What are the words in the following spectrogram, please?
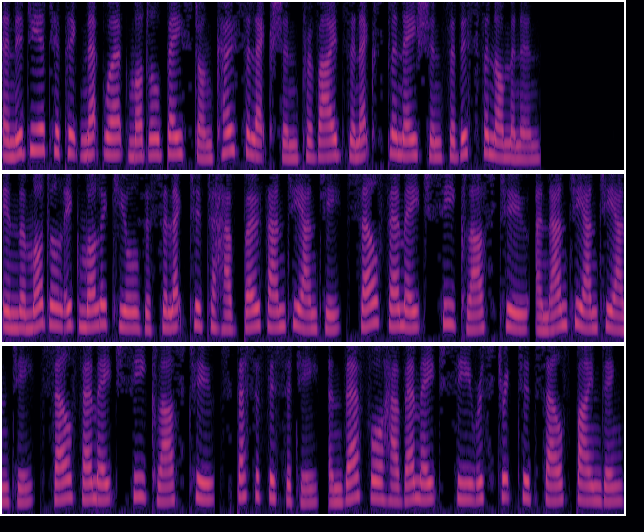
An idiotypic network model based on co-selection provides an explanation for this phenomenon. In the model Ig molecules are selected to have both anti-anti self-MHC class II and anti-anti-anti self-MHC class II specificity, and therefore have MHC restricted self-binding.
